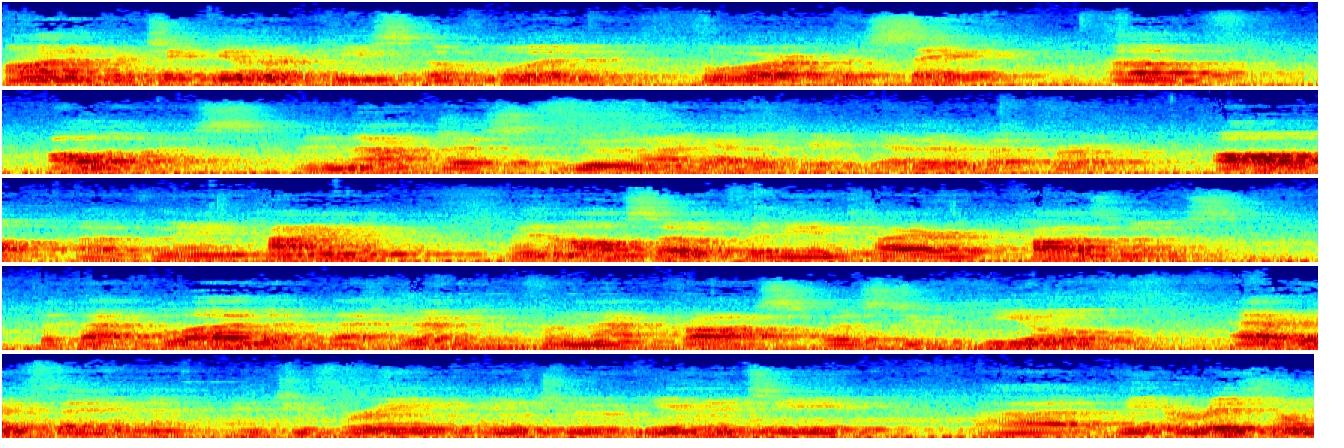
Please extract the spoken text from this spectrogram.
on a particular piece of wood for the sake of all of us. And not just you and I gathered here together, but for all of mankind and also for the entire cosmos that that blood that dripped from that cross was to heal everything and to bring into unity uh, the original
